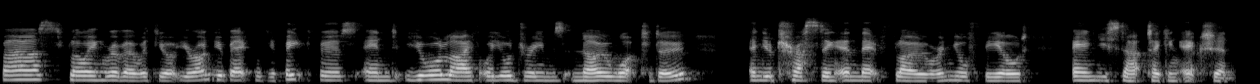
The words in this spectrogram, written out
fast flowing river with your you're on your back with your feet first and your life or your dreams know what to do. And you're trusting in that flow or in your field and you start taking action.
